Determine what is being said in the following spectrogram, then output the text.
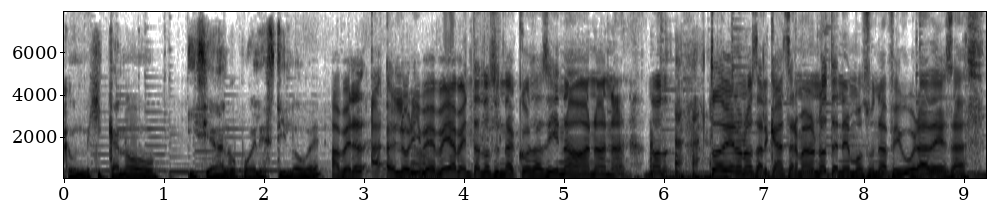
que un mexicano hiciera algo por el estilo, güey. A ver, el Oribebé aventándose una cosa así. No, no, no, no. No, no, Todavía no nos alcanza, hermano. No tenemos una figura de esas.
